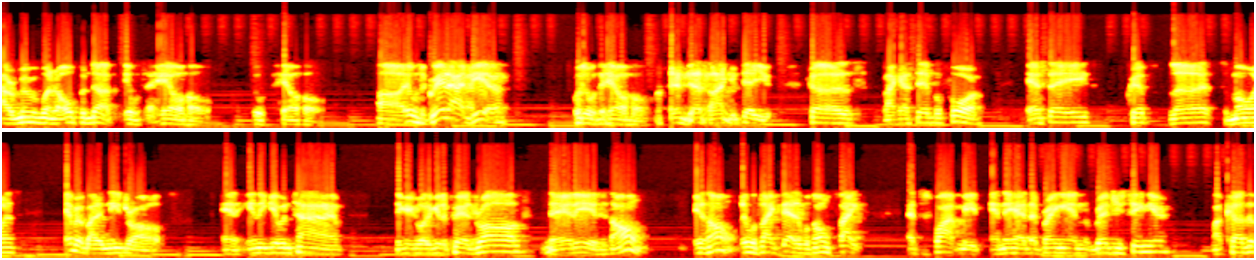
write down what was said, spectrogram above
I remember when it opened up, it was a hellhole. It was a hellhole. Uh, it was a great idea, but it was a hellhole. That's all I can tell you. Because, like I said before, essays, Crips, Blood, Samoans, everybody needs draws. And at any given time, they can go to get a pair of draws. There it is. It's on. It's on. It was like that. It was on site at the swap meet, and they had to bring in Reggie Senior, my cousin,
